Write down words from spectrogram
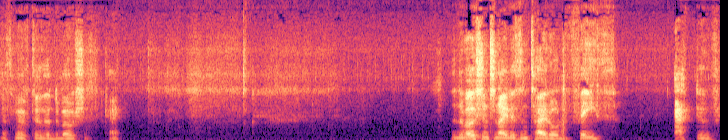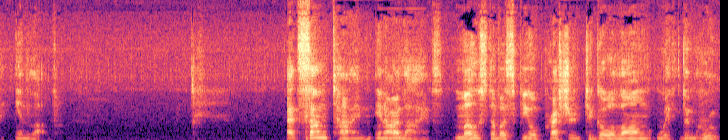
Let's move to the devotion, okay? The devotion tonight is entitled Faith Active in Love. At some time in our lives, most of us feel pressured to go along with the group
